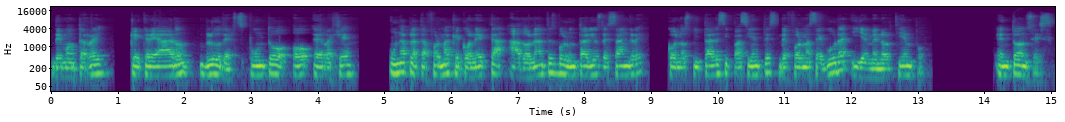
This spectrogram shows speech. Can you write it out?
de Monterrey, que crearon blooders.org, una plataforma que conecta a donantes voluntarios de sangre con hospitales y pacientes de forma segura y en menor tiempo. Entonces,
